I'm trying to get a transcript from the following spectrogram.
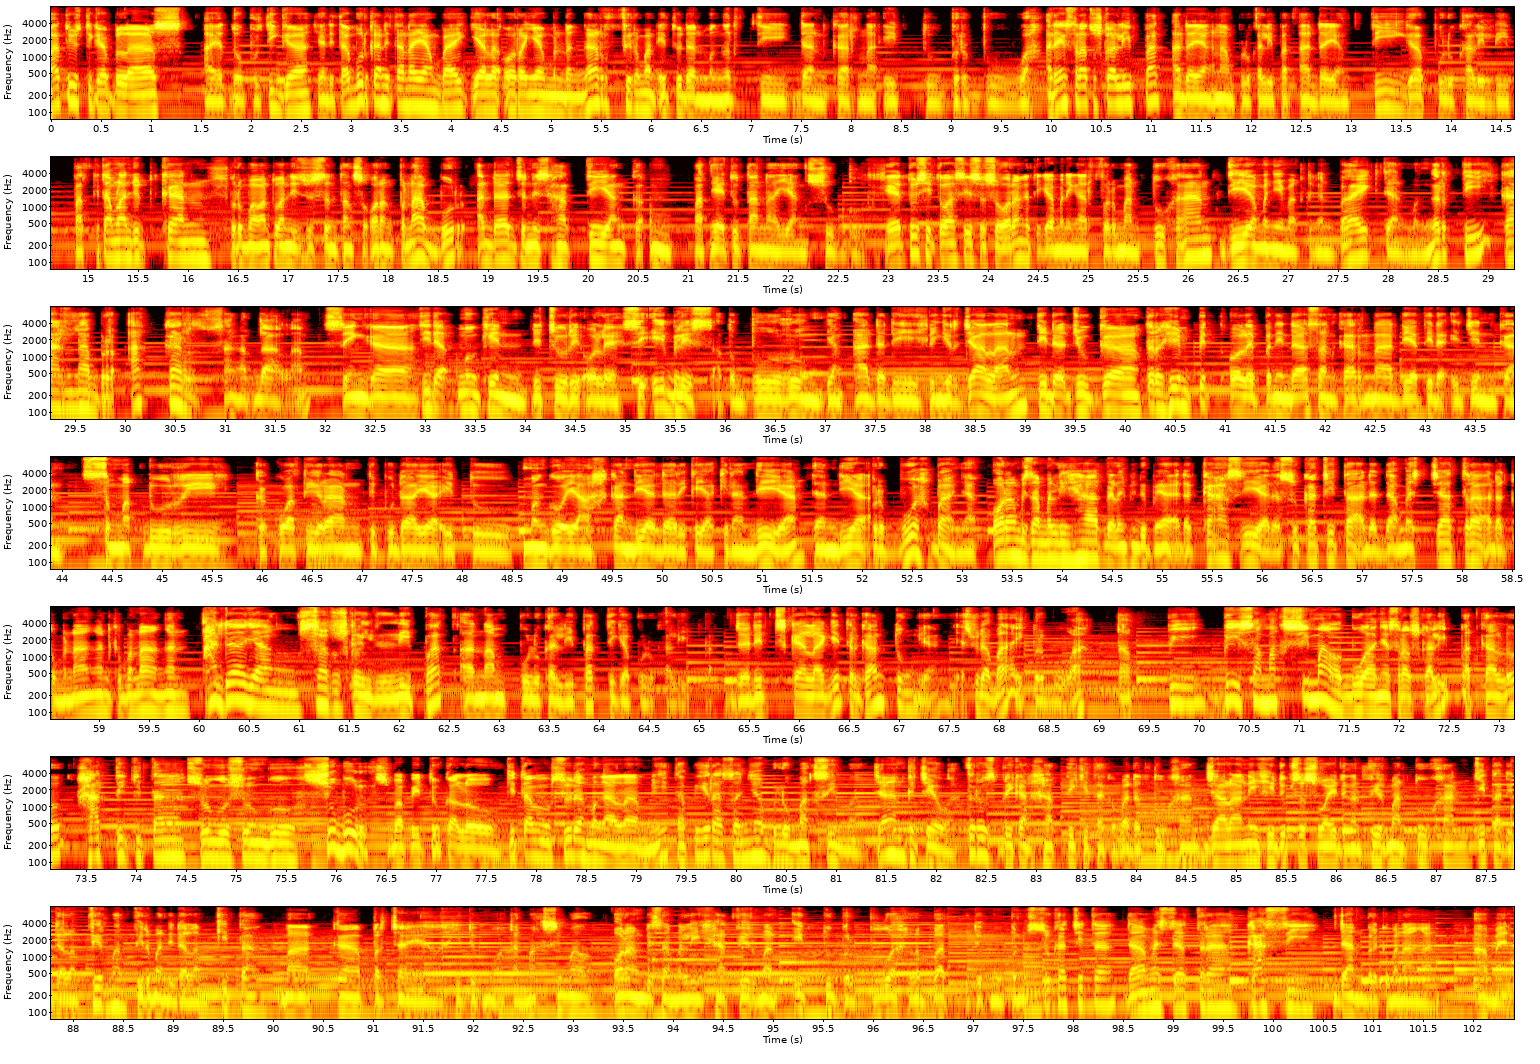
Matius 13 ayat 23 yang ditaburkan di tanah yang baik ialah orang yang mendengar firman itu dan mengerti dan karena itu berbuah. Ada yang 100 kali lipat, ada yang 60 kali lipat, ada yang 30 kali lipat. Kita melanjutkan perumpamaan Tuhan Yesus tentang seorang penabur. Ada jenis hati yang keempat keempat yaitu tanah yang subur. Yaitu situasi seseorang ketika mendengar firman Tuhan, dia menyimak dengan baik dan mengerti karena berakar sangat dalam sehingga tidak mungkin dicuri oleh si iblis atau burung yang ada di pinggir jalan, tidak juga terhimpit oleh penindasan karena dia tidak izinkan semak duri kekhawatiran, tipu daya itu menggoyahkan dia dari keyakinan dia dan dia berbuah banyak. Orang bisa melihat dalam hidupnya ada kasih, ada sukacita, ada damai sejahtera, ada kemenangan-kemenangan. Ada yang 100 kali lipat, 60 kali lipat, 30 kali lipat. Jadi sekali lagi tergantung ya, ya sudah baik berbuah, tapi tapi bisa maksimal buahnya 100 kali lipat kalau hati kita sungguh-sungguh subur. Sebab itu kalau kita sudah mengalami tapi rasanya belum maksimal, jangan kecewa. Terus berikan hati kita kepada Tuhan, jalani hidup sesuai dengan firman Tuhan, kita di dalam firman, firman di dalam kita, maka percayalah hidupmu akan maksimal. Orang bisa melihat firman itu berbuah lebat, hidupmu penuh sukacita, damai sejahtera, kasih, dan berkemenangan. Amin.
